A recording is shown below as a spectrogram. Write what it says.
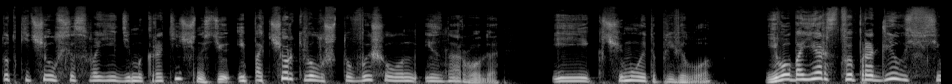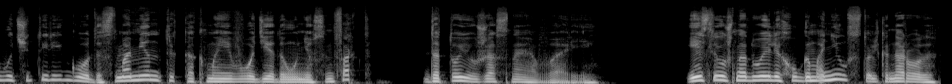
Тот кичился своей демократичностью и подчеркивал, что вышел он из народа. И к чему это привело? Его боярство продлилось всего четыре года, с момента, как моего деда унес инфаркт, до той ужасной аварии. Если уж на дуэлях угомонил столько народа,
